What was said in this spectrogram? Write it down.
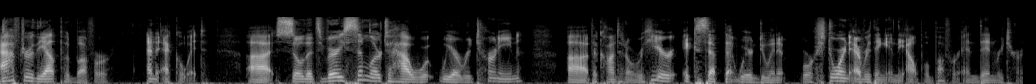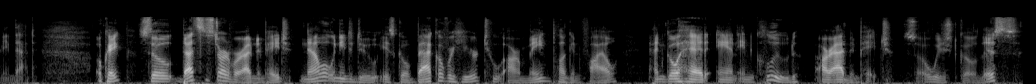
after the output buffer and echo it. Uh, so that's very similar to how we are returning uh, the content over here, except that we're doing it, we're storing everything in the output buffer and then returning that. Okay, so that's the start of our admin page. Now what we need to do is go back over here to our main plugin file and go ahead and include our admin page. So we just go this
